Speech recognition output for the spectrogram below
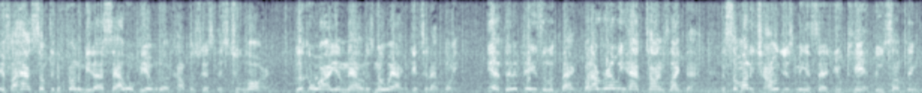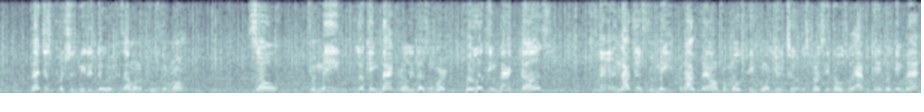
If I have something in front of me that I say I won't be able to accomplish this, it's too hard. Look at where I am now. There's no way I can get to that point. Yeah, then it pays to look back. But I rarely have times like that. If somebody challenges me and says you can't do something, that just pushes me to do it because I want to prove them wrong. So for me, looking back really doesn't work. What looking back does, and not just for me, but I've found for most people on YouTube, especially those who advocate looking back,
